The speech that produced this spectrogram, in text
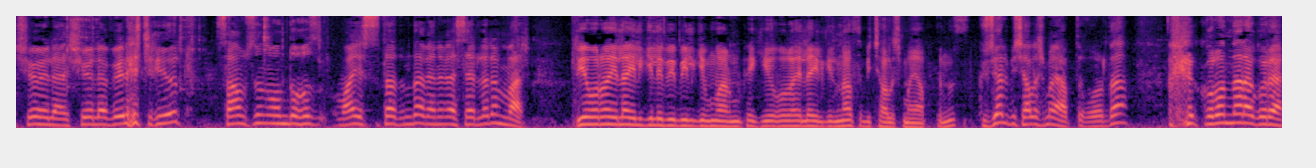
şöyle şöyle böyle çıkıyor. Samsun 19 Mayıs stadında benim eserlerim var. Bir orayla ilgili bir bilgin var mı? Peki orayla ilgili nasıl bir çalışma yaptınız? Güzel bir çalışma yaptık orada. Kolonlara göre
